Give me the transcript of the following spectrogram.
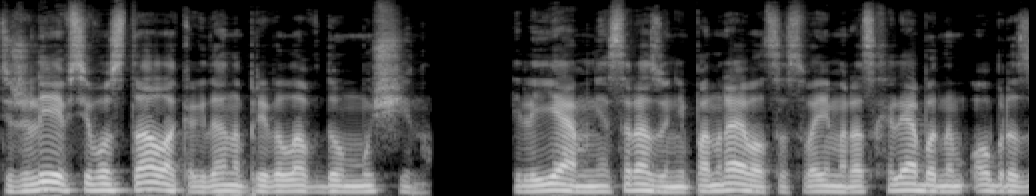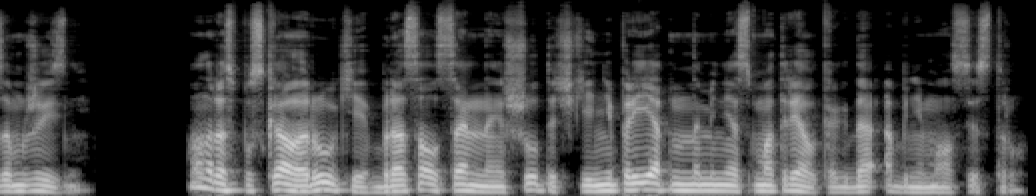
Тяжелее всего стало, когда она привела в дом мужчину. Илья мне сразу не понравился своим расхлябанным образом жизни. Он распускал руки, бросал сальные шуточки и неприятно на меня смотрел, когда обнимал сестру.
